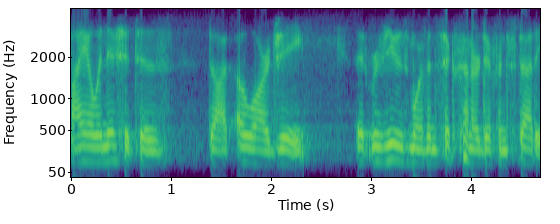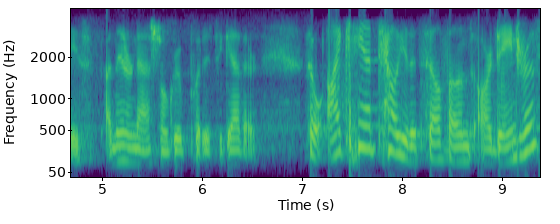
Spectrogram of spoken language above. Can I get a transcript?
bioinitiatives.org, that reviews more than 600 different studies. An international group put it together. So I can't tell you that cell phones are dangerous,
